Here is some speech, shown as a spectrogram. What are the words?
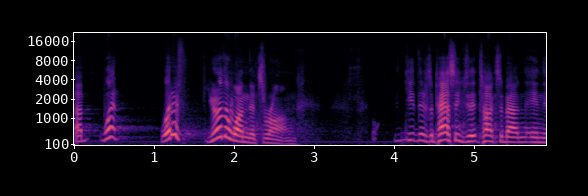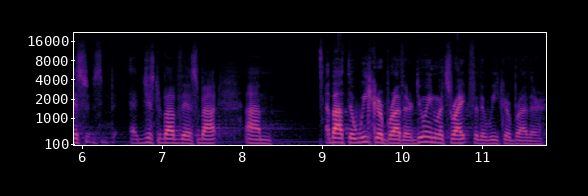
Uh, what, what if you're the one that's wrong? There's a passage that talks about in this, just above this, about, um, about the weaker brother, doing what's right for the weaker brother.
